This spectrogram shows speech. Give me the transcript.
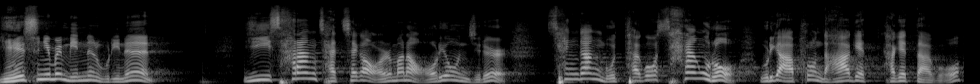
예수님을 믿는 우리는 이 사랑 자체가 얼마나 어려운지를 생각 못하고 사랑으로 우리가 앞으로 나아가겠다고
